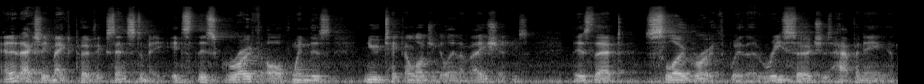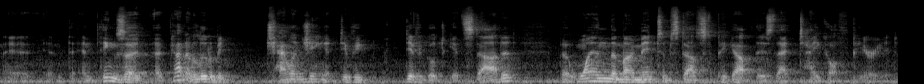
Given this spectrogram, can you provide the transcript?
and it actually makes perfect sense to me. It's this growth of when there's new technological innovations, there's that slow growth where the research is happening and, and, and things are, are, kind of a little bit challenging and diffi difficult to get started. But when the momentum starts to pick up, there's that takeoff period.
